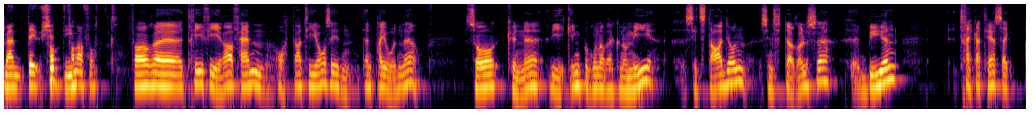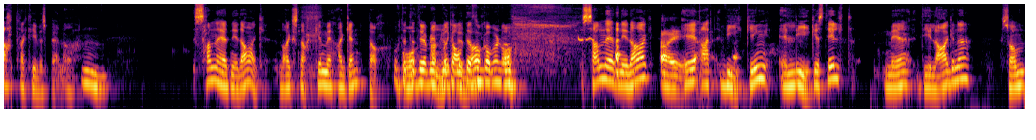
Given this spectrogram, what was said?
Men det er jo ikke de vi har fått. For eh, tre, fire, fem, åtte, ti år siden, den perioden der, så kunne Viking pga. økonomi, sitt stadion, sin størrelse, eh, byen, trekke til seg attraktive spillere. Sannheten i dag, når jeg snakker med agenter og dette tror jeg blir brutalt, det som kommer nå. Sannheten i dag er at Viking er likestilt med de lagene som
